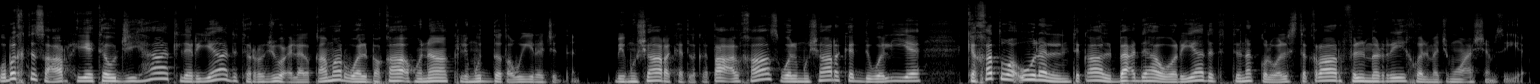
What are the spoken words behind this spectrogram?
وباختصار هي توجيهات لريادة الرجوع إلى القمر والبقاء هناك لمدة طويلة جدا بمشاركة القطاع الخاص والمشاركة الدولية كخطوة أولى للانتقال بعدها وريادة التنقل والاستقرار في المريخ والمجموعة الشمسية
